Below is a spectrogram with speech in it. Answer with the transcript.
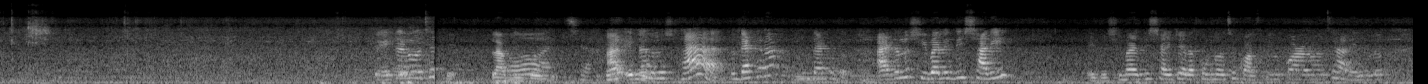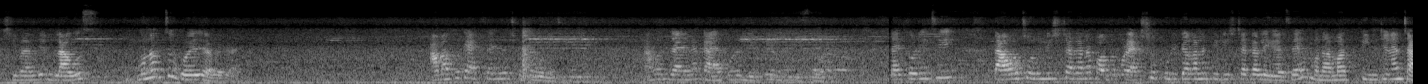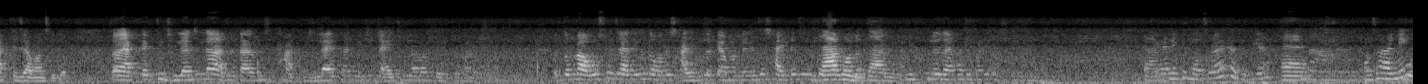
তো এটা রয়েছে লাভলি আচ্ছা। আর এটা হলো হ্যাঁ তো দেখে না দেখো তো। আর এটা হলো শিবানিদির শাড়ি। এই যে শিবানিদির শাড়িটা এরকম রয়েছে কনফিউ করা রয়েছে আর এই হলো শিবানিদির ব্লাউজ মনে হচ্ছে হয়ে যাবে গায়ে। আমার থেকে এক সাইজে ছোট বলেছে। এখন জানি না গায়ে পরে দেখে বুঝতে পারব। তাই করেছি তাও চল্লিশ টাকা না কত করে? একশো কুড়ি টাকা না তিরিশ টাকা লেগেছে। মানে আমার তিনটে না চারটে জামা ছিল। তো একটা একটু ঢিলা ঢিলা আছে তার মধ্যে থাক ঢিলাই থাক বেশি টাইট হলে আবার পরতে পারব না। তো তোমরা অবশ্যই জানিও তোমাদের শাড়িগুলো কেমন লেগেছে। শাড়িটা দারুণ। আমি খুলে দেখাতে পারি। এখানে কি মশলা হয়ে গেছে হ্যাঁ। মশলা হয়নি।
